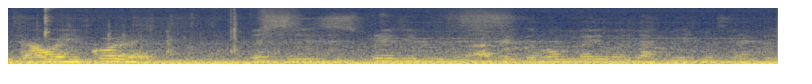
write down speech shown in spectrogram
Is that what you call it? This is spirit in Africa. Homemade this. Like this.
